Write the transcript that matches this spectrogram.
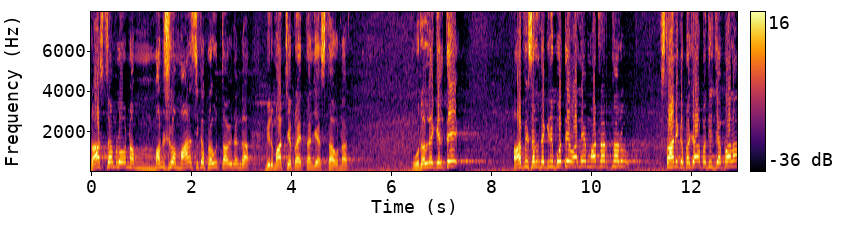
రాష్ట్రంలో ఉన్న మనుషుల మానసిక ప్రభుత్వం ఆ విధంగా మీరు మార్చే ప్రయత్నం చేస్తూ ఉన్నారు. ఊళ్ళల్లోకి వెళ్తే ఆఫీసర్ల దగ్గరికి పోతే వాళ్ళేం మాట్లాడుతున్నారు? స్థానిక ప్రజాపతి చెప్పాలా?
